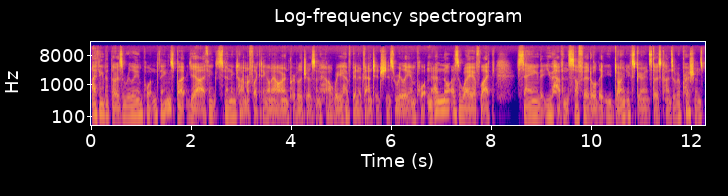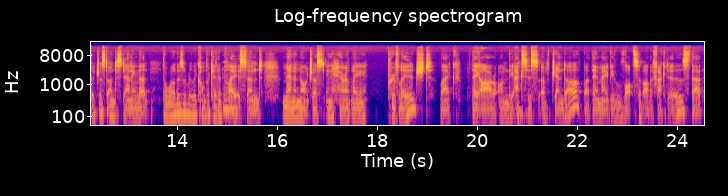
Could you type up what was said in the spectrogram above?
I think that those are really important things. But yeah, I think spending time reflecting on our own privileges and how we have been advantaged is really important. And not as a way of like saying that you haven't suffered or that you don't experience those kinds of oppressions, but just understanding that the world is a really complicated mm. place and men are not just inherently privileged. Like they are on the axis of gender, but there may be lots of other factors that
